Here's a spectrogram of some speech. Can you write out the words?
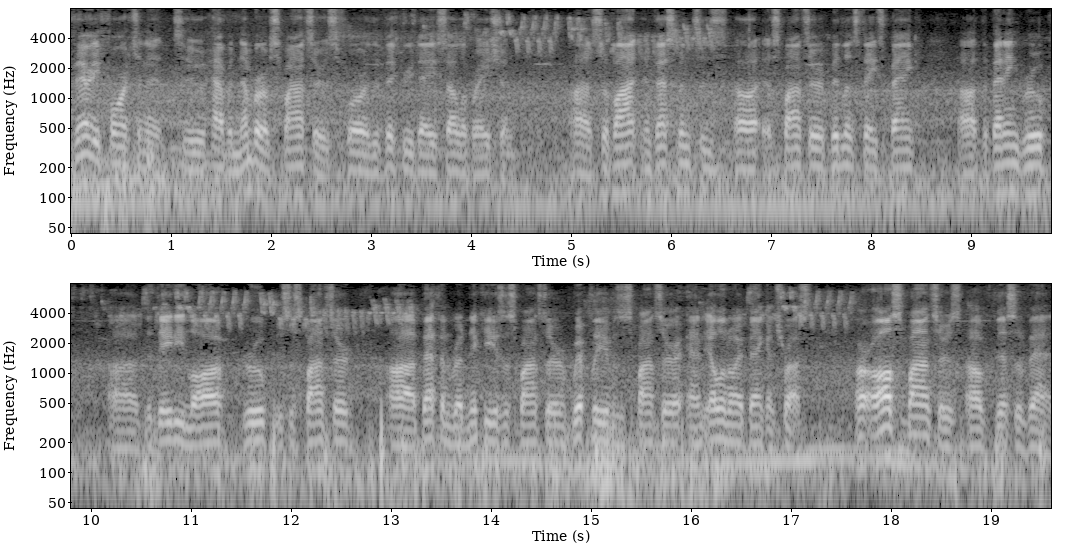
very fortunate to have a number of sponsors for the Victory Day celebration. Uh, Savant Investments is uh, a sponsor, Midland States Bank, uh, the Benning Group, uh, the Dady Law Group is a sponsor. Uh, Beth and Rudnicki is a sponsor. Whipley is a sponsor, and Illinois Bank and Trust are all sponsors of this event.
